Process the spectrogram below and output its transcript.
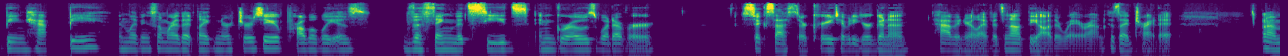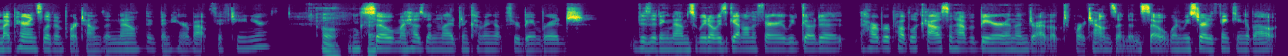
being happy and living somewhere that like nurtures you probably is the thing that seeds and grows whatever success or creativity you're going to have in your life. It's not the other way around because I tried it. Um, my parents live in Port Townsend now. They've been here about 15 years. Oh, okay. So my husband and I had been coming up through Bainbridge visiting them. So we'd always get on the ferry, we'd go to Harbor Public House and have a beer and then drive up to Port Townsend. And so when we started thinking about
